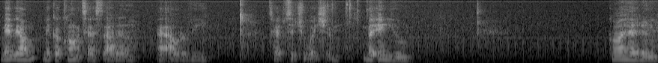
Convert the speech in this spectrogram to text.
maybe I'll make a contest out of an outer V type situation. But anywho go ahead and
